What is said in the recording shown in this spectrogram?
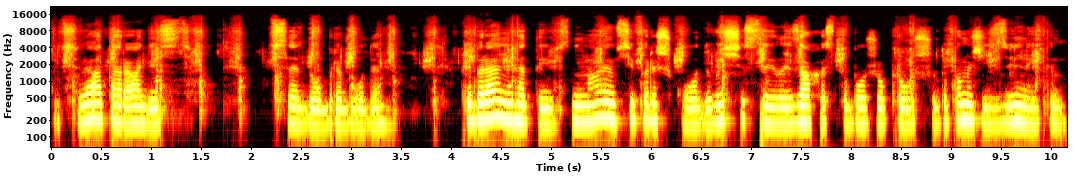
Тут свята, радість. Все добре буде. Прибираю негатив, знімаю всі перешкоди, вищі сили, захисту Божого прошу, допоможіть звільнити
